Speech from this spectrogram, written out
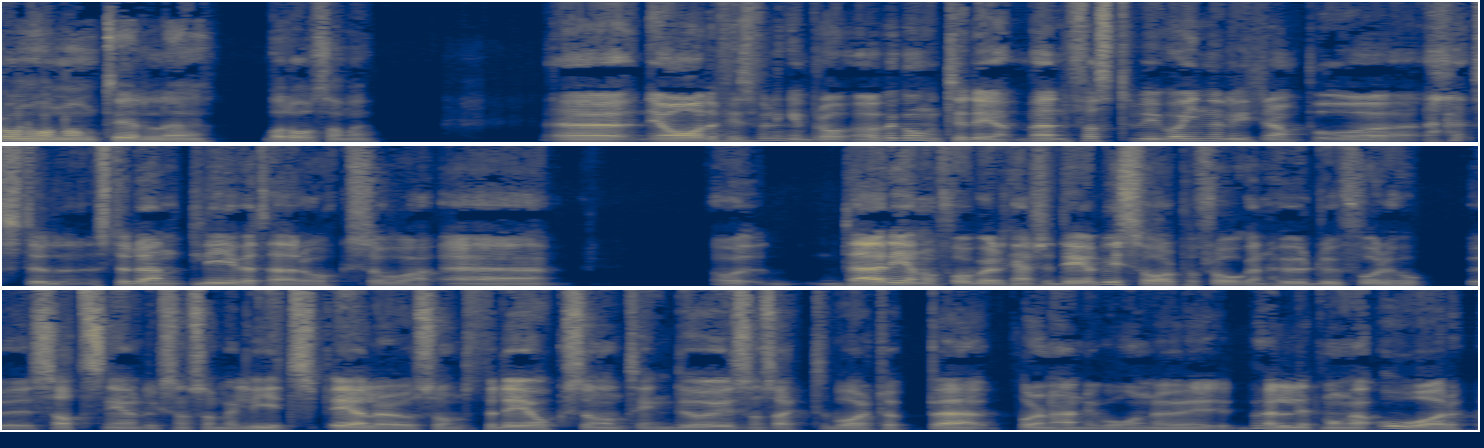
från honom till eh, vadå Samuel? Eh, ja, det finns väl ingen bra övergång till det. Men fast vi var inne lite grann på eh, stud studentlivet här också. Eh, och därigenom får vi väl kanske delvis svar på frågan hur du får ihop satsningar satsningen liksom som elitspelare och sånt. För det är också någonting, du har ju som sagt varit uppe på den här nivån nu i väldigt många år.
